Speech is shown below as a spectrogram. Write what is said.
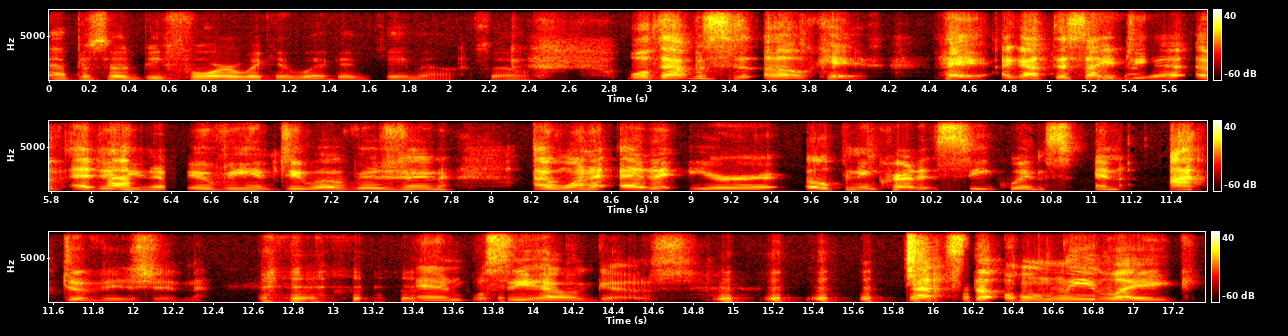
episode before Wicked Wicked came out, so Well, that was oh, okay. Hey, I got this idea of editing a movie in Duo Vision. I want to edit your opening credit sequence in Octavision, and we'll see how it goes. That's the only like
